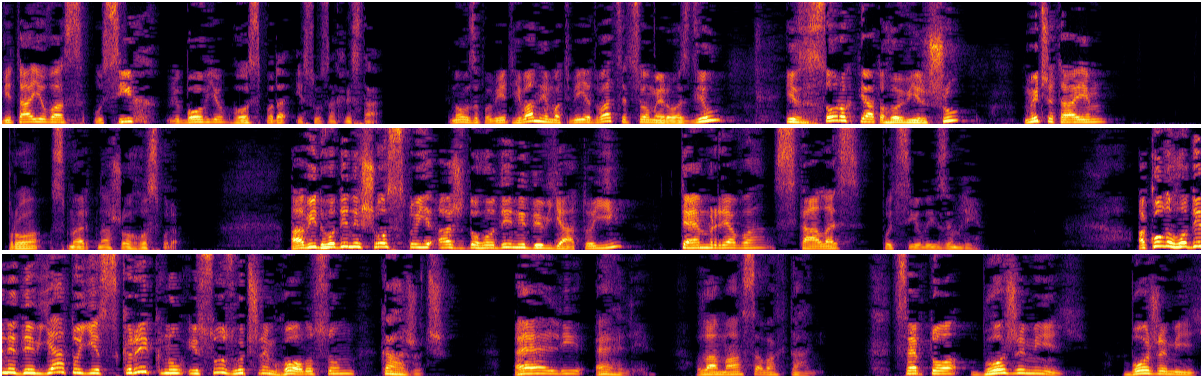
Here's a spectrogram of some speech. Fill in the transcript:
Вітаю вас усіх любов'ю Господа Ісуса Христа. Новий заповіт Євангелія Матвія, 27 розділ, із 45-го віршу ми читаємо про смерть нашого Господа. А від години шостої аж до години дев'ятої темрява сталась по цілій землі. А коло години дев'ятої скрикнув Ісус гучним голосом, кажучи, Елі, Елі, лама савахтані. Себто, Боже мій, Боже мій,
